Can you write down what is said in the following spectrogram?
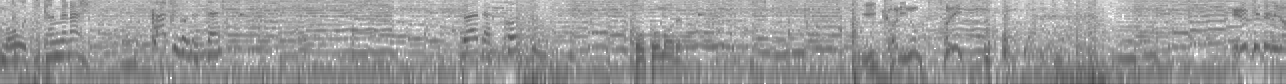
もう時間がない覚悟なさい我がコスモここまでだ怒りの鎖受けてみろ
